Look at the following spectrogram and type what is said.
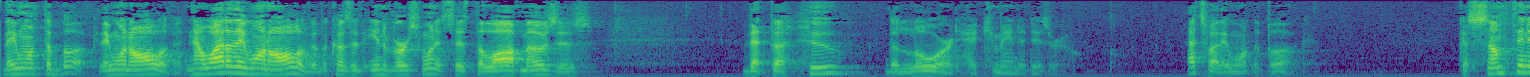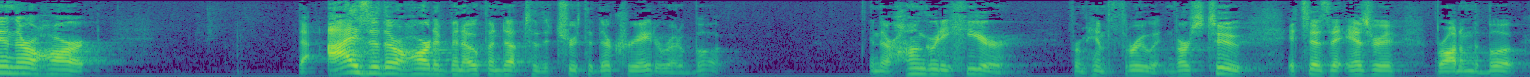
They want the book. They want all of it. Now, why do they want all of it? Because at the end of verse 1, it says, the law of Moses, that the who? The Lord had commanded Israel. That's why they want the book. Because something in their heart, the eyes of their heart have been opened up to the truth that their Creator wrote a book. And they're hungry to hear from him through it. In verse 2, it says that Ezra brought him the book.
